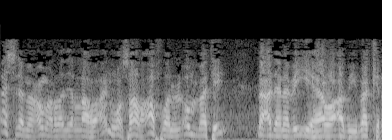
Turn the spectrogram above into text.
أسلم عمر رضي الله عنه وصار أفضل الأمة بعد نبيها وأبي بكر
